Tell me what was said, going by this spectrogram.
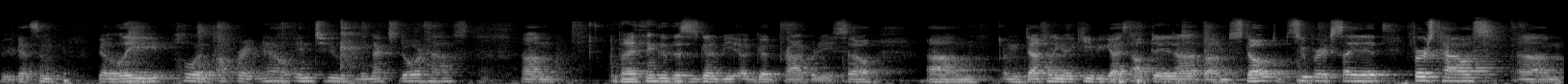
we've got some, we've got a lady pulling up right now into the next door house. Um, but I think that this is going to be a good property. So um, I'm definitely going to keep you guys updated on it, but I'm stoked. I'm super excited. First house, um,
